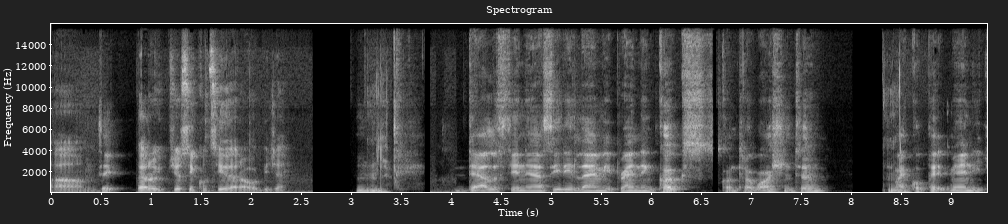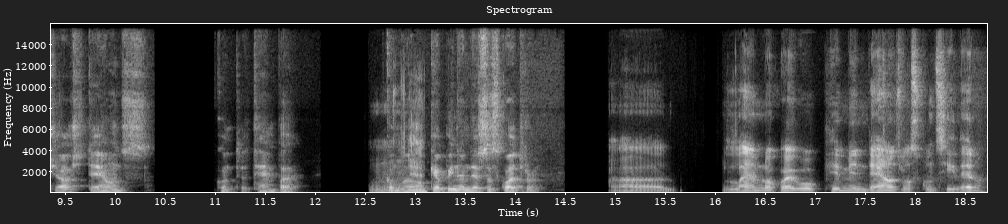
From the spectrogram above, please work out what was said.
Um, sí. Pero yo sí considero OBJ. Ujú. Dallas tiene a CeeDee Lamb y Brandon Cooks contra Washington. Michael Pittman y Josh Downs contra Tampa. Mm, ¿Cómo- Yeah. ¿Qué opinan de esos cuatro? uh, Lamb lo juego, Pittman Downs los considero.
